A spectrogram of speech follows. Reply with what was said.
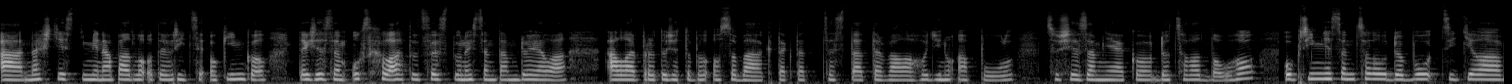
a naštěstí mi napadlo otevřít si okýnko, takže jsem uschla tu cestu, než jsem tam dojela, ale protože to byl osobák, tak ta cesta trvala hodinu a půl, což je za mě jako docela dlouho. Upřímně jsem celou dobu cítila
